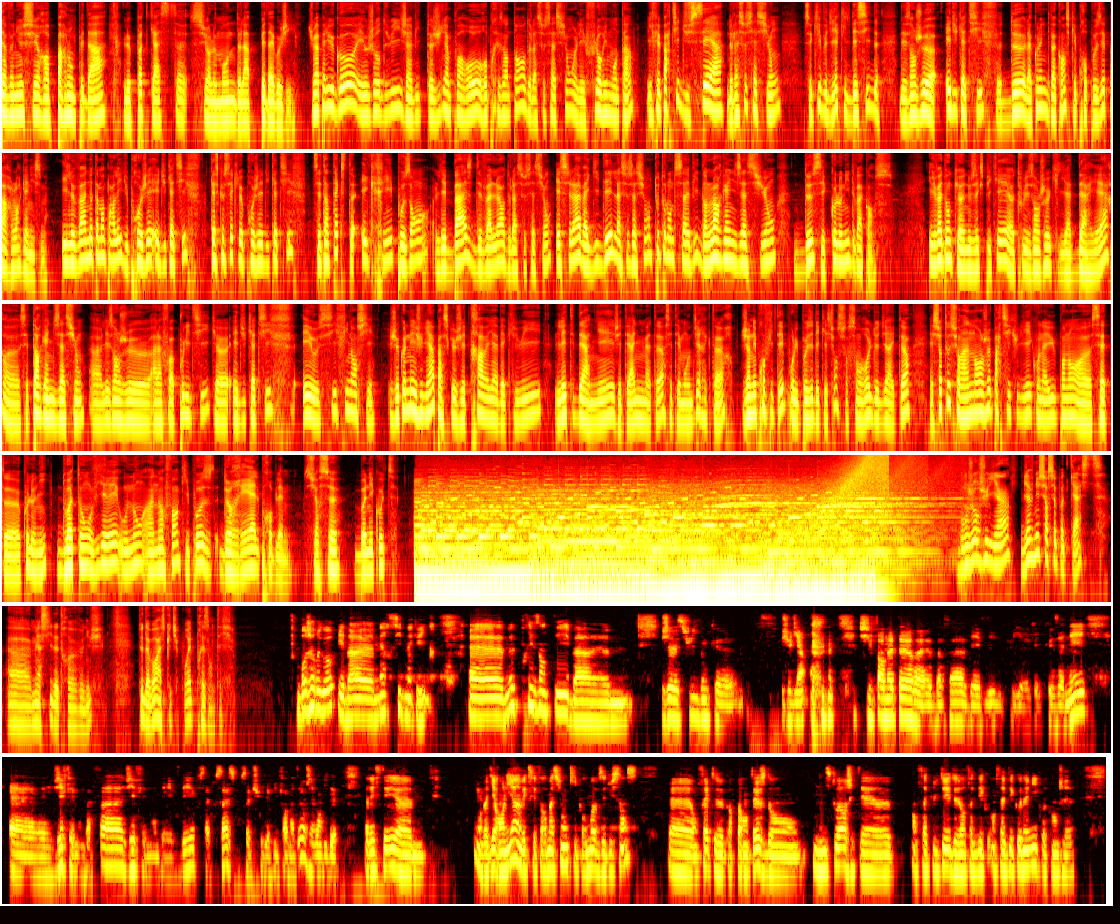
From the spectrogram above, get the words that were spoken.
bienvenue sur Parlons Péda, le podcast sur le monde de la pédagogie. Je m'appelle Hugo et aujourd'hui j'invite Julien Poirot, représentant de l'association Les Florimontains. Il fait partie du CA de l'association, ce qui veut dire qu'il décide des enjeux éducatifs de la colonie de vacances qui est proposée par l'organisme. Il va notamment parler du projet éducatif. Qu'est-ce que c'est que le projet éducatif? C'est un texte écrit posant les bases des valeurs de l'association et cela va guider l'association tout au long de sa vie dans l'organisation de ses colonies de vacances. Il va donc euh, nous expliquer euh, tous les enjeux qu'il y a derrière euh, cette organisation, les enjeux à la fois politiques, éducatifs et aussi financiers. Je connais Julien parce que j'ai travaillé avec lui l'été dernier, j'étais animateur, c'était mon directeur. J'en ai profité pour lui poser des questions sur son rôle de directeur et surtout sur un enjeu particulier qu'on a eu pendant euh, cette euh, colonie. Doit-on virer ou non un enfant qui pose de réels problèmes? Sur ce, bonne écoute. Bonjour Julien, bienvenue sur ce podcast. Euh, merci d'être venu. Tout d'abord, est-ce que tu pourrais te présenter? Bonjour Hugo, et bah merci de m'accueillir. Euh, me présenter, bah je suis donc euh, Julien. je suis formateur BAFA BFD depuis quelques années. j'ai fait mon BAFA, j'ai fait mon BFD, tout ça, tout ça. C'est pour ça que je suis devenu formateur. J'avais envie de rester on va dire en lien avec ces formations qui pour moi faisaient du sens. Euh, en fait, euh, par parenthèse, dans mon histoire, j'étais euh, en faculté de en fac d'économie quoi quand je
